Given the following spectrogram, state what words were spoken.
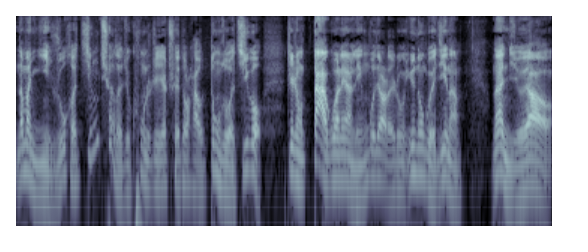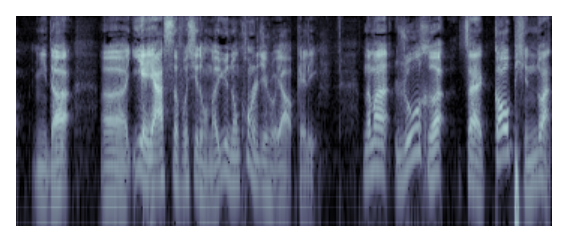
那么你如何精确的去控制这些锤头还有动作机构这种大惯量零部件的这种运动轨迹呢？那你就要你的呃液压伺服系统的运动控制技术要给力。那么，如何在高频段、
